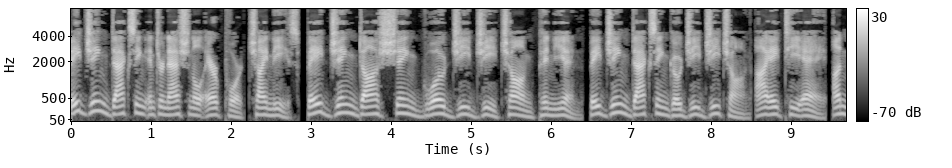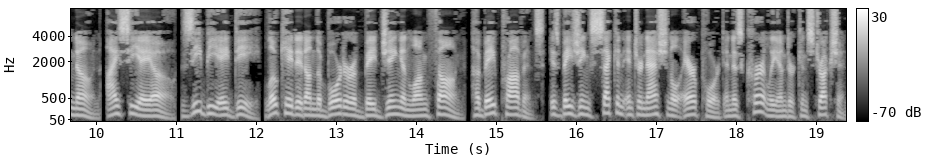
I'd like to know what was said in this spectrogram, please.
Beijing Daxing International Airport Chinese, Beijing Da Xing Guo Ji Chong Pinyin, Beijing Daxing Goji Jichong IATA, unknown, ICAO, ZBAD, located on the border of Beijing and Langfang, Hebei Province, is Beijing's second international airport and is currently under construction.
